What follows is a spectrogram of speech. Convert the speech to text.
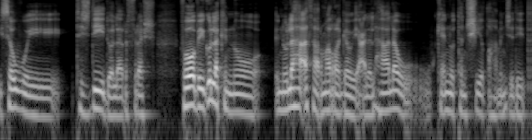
يسوي تجديد ولا ريفرش فهو بيقول لك إنه إنه لها أثر مرة قوي على الهالة وكأنه تنشيطها من جديد.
